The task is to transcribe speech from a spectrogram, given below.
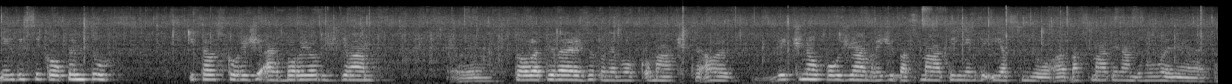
Někdy si koupím tu italskou rýži arborio, když dělám e, to lepivé risotto nebo k omáčce, ale většinou používám rýži basmáty, někdy i jasmínu, ale basmáty nám vyhovuje nejlépe.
